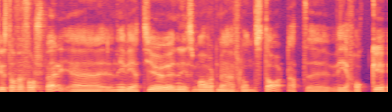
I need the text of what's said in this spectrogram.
Kristoffer Forsberg, eh, ni vet ju, ni som har varit med från start, att eh, VF Hockey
